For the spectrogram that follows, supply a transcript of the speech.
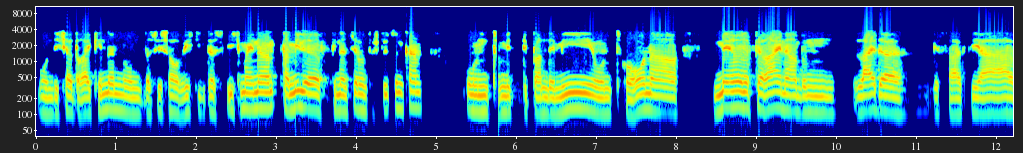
und ich habe drei Kinder und das ist auch wichtig, dass ich meine Familie finanziell unterstützen kann und mit der Pandemie und Corona mehrere Vereine haben leider gesagt, ja,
